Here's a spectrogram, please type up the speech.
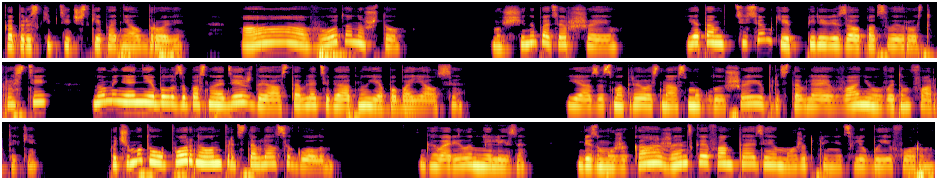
который скептически поднял брови. А, вот оно что. Мужчина потер шею. Я там тесемки перевязал под свой рост, прости. Но у меня не было запасной одежды, а оставлять тебя одну я побоялся. Я засмотрелась на смуглую шею, представляя Ваню в этом фартуке. Почему-то упорно он представлялся голым. Говорила мне Лиза. Без мужика женская фантазия может принять любые формы.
